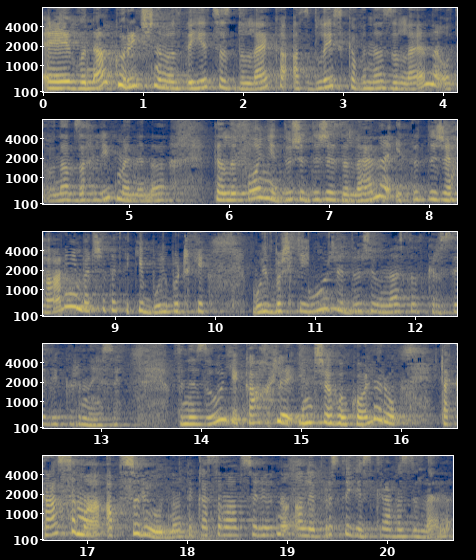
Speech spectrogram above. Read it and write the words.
Е, Вона коричнева, здається, здалека, а зблизька вона зелена. От вона взагалі в мене на телефоні дуже-дуже зелена. І тут дуже гарні, бачите, такі бульбочки, бульбашки. Дуже-дуже у нас тут красиві карнизи. Внизу є кахля іншого кольору, така сама абсолютно, така сама абсолютно, але просто яскраво зелена.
